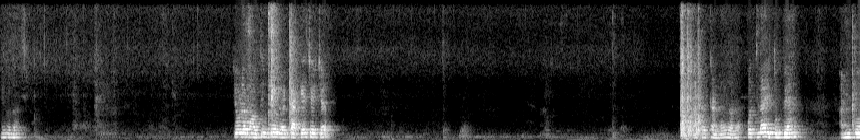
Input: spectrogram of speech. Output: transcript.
हे बघा. जेवढ्या मावतील तेवढ्या टाकायच्या याच्यात आता थंड घेतला पतला येतो पॅन आणि तो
